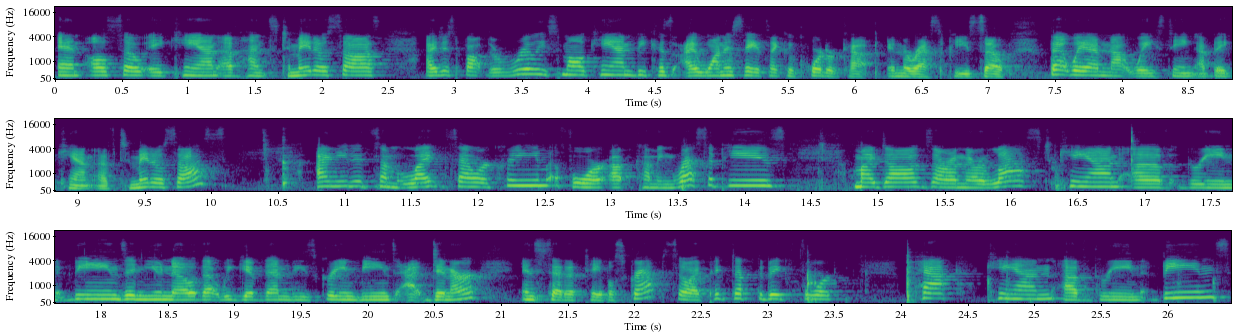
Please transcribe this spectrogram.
and also a can of Hunt's tomato sauce. I just bought the really small can because I want to say it's like a quarter cup in the recipe. So that way I'm not wasting a big can of tomato sauce. I needed some light sour cream for upcoming recipes. My dogs are on their last can of green beans and you know that we give them these green beans at dinner instead of table scraps. So I picked up the big four pack can of green beans.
